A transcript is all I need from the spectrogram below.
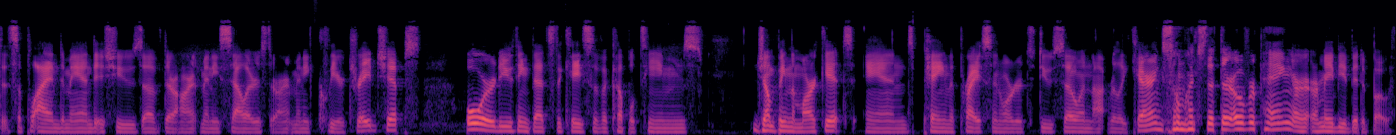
the supply and demand issues of there aren't many sellers, there aren't many clear trade chips, or do you think that's the case of a couple teams jumping the market and paying the price in order to do so and not really caring so much that they're overpaying or, or maybe a bit of both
